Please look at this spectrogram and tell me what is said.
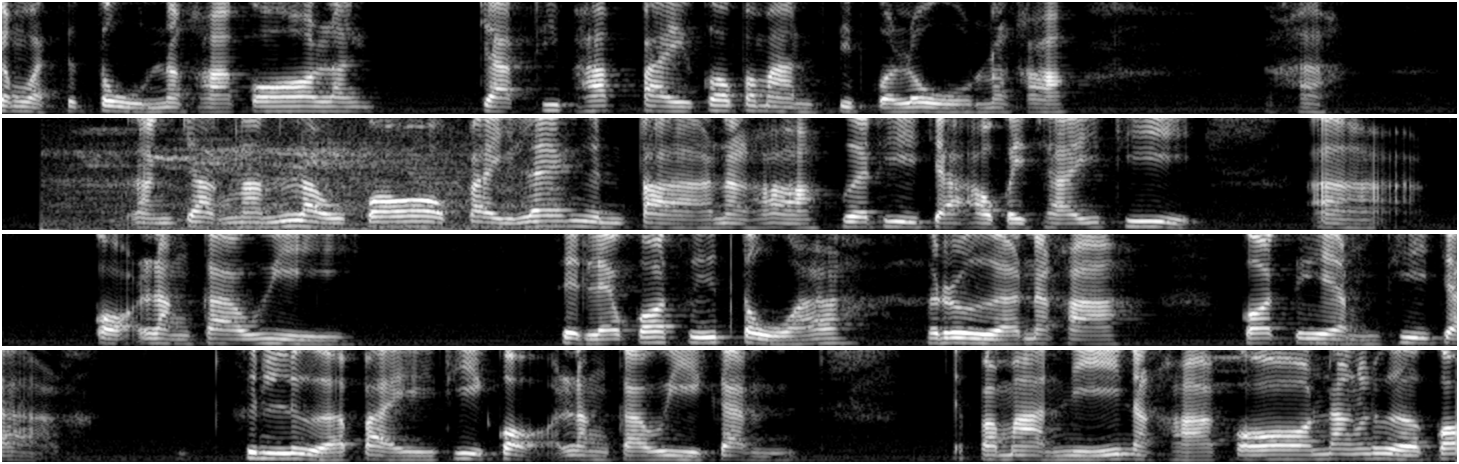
จังหวัดสตูลนะคะ ก็หลังจากที่พักไปก็ประมาณสิบกว่าโลนะคะค่ะหลังจากนั้นเราก็ไปแลกเงินตานะคะ เพื่อที่จะเอาไปใช้ที่เกาะลังกาวี เสร็จแล้วก็ซื้อตั๋วเรือนะคะ ก็เตรียมที่จะขึ้นเรือไปที่เกาะลังกาวีกันจะประมาณนี้นะคะ ก็นั่งเรือก็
